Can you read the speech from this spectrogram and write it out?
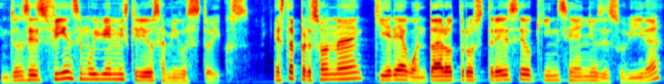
Entonces, fíjense muy bien, mis queridos amigos estoicos. Esta persona quiere aguantar otros 13 o 15 años de su vida,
